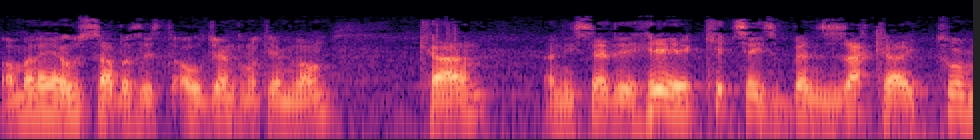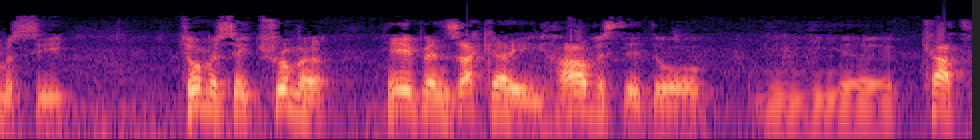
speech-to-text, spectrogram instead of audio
Omalei whose Saba this old gentleman came along, can, and he said here, kitzeis ben zakai turmasi, turmasi truma, here ben zakai harvested or he, he uh, cut,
